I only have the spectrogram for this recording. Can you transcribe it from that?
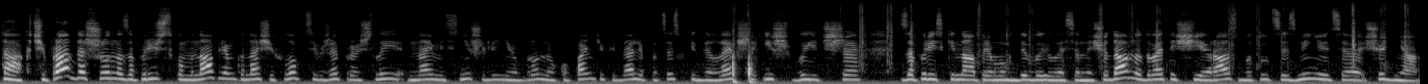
Так, чи правда, що на запорізькому напрямку наші хлопці вже пройшли найміцнішу лінію оборони окупантів і далі процес піде легше і швидше. Запорізький напрямок дивилася нещодавно. Давайте ще раз, бо тут все змінюється щодня.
